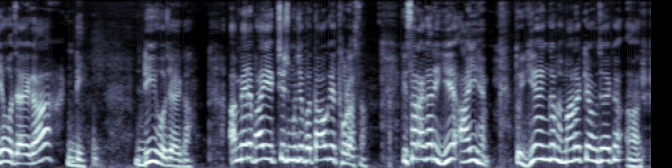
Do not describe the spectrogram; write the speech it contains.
ये हो जाएगा डी। डी हो जाएगा। अब मेरे भाई एक चीज़ मुझे बताओगे थोड़ा सा कि सर अगर ये आई है तो ये एंगल हमारा क्या हो जाएगा? आर।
